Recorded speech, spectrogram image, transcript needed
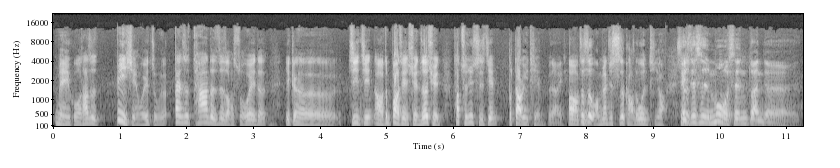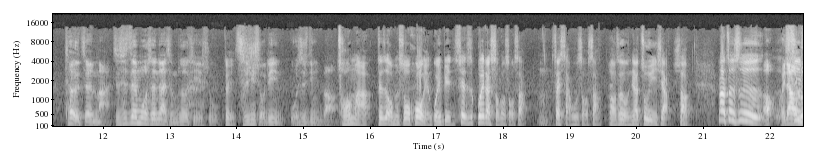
美国它是避险为主的，但是它的这种所谓的一个基金哦，这抱歉选择权，它存续时间不到一天，不到一天哦，这是我们要去思考的问题哦。所以这是陌生段的特征嘛？只是这陌生段什么时候结束？对，持续锁定我是金钱豹筹码，就是我们说货源归边，现在是归在手的手上，嗯，在散户手上。哦，这个我们要注意一下啊。那这是哦，回到陆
